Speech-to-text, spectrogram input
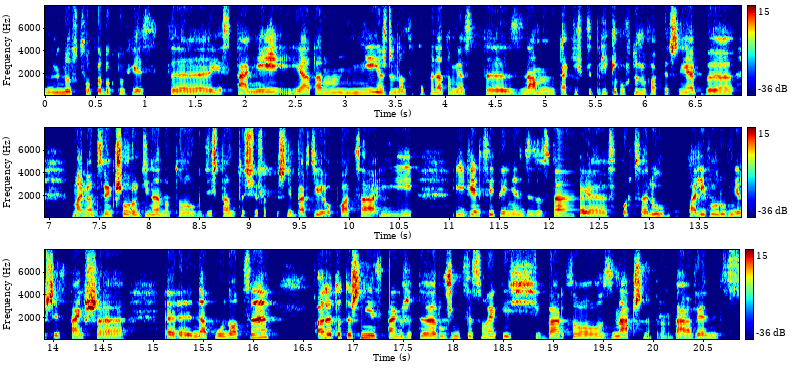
mnóstwo produktów jest, e, jest taniej. Ja tam nie jeżdżę na zakupy, natomiast znam takich Cypryjczyków, którzy faktycznie jakby mając większą rodzinę, no to gdzieś tam to się faktycznie bardziej opłaca i, i więcej pieniędzy zostaje w portfelu. Paliwo również jest tańsze na północy ale to też nie jest tak, że te różnice są jakieś bardzo znaczne, prawda? Więc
